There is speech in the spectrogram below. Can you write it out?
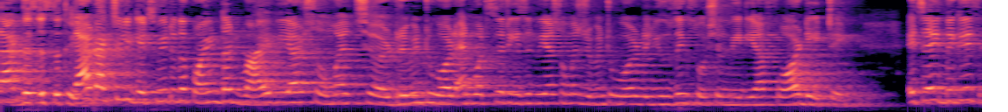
that, this is the thing. That actually gets me to the point that why we are so much uh, driven toward, and what's the reason we are so much driven toward using social media for dating. It's like because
